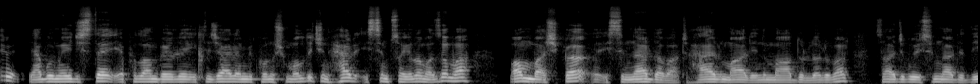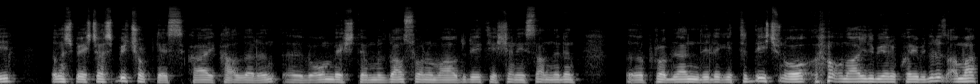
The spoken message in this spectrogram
Evet yani bu mecliste yapılan böyle ilticayla bir konuşma olduğu için her isim sayılamaz ama bambaşka e, isimler de var. Her mahallenin mağdurları var. Sadece bu isimler de değil. Danış Beşiktaş birçok kez KHK'ların e, ve 15 Temmuz'dan sonra mağduriyet yaşayan insanların e, problemini dile getirdiği için o onu ayrı bir yere koyabiliriz ama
